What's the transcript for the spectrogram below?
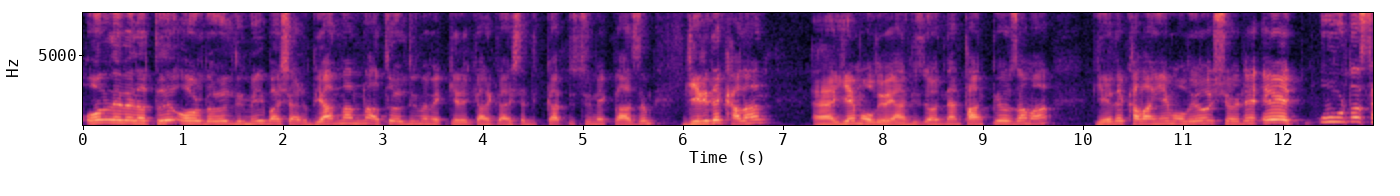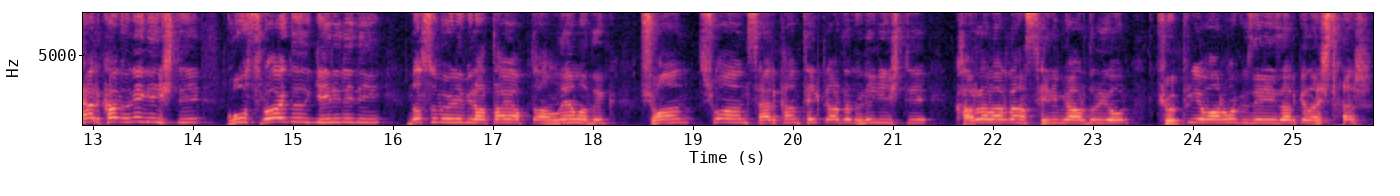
10 level atı orada öldürmeyi başardı. Bir yandan da atı öldürmemek gerekiyor arkadaşlar. Dikkatli sürmek lazım. Geride kalan e, yem oluyor yani. Biz önden tanklıyoruz ama geride kalan yem oluyor. Şöyle evet orada Serkan öne geçti. Ghost Rider geriledi. Nasıl böyle bir hata yaptı anlayamadık. Şu an şu an Serkan tekrardan öne geçti. Karalardan Selim yardırıyor. Köprüye varmak üzereyiz arkadaşlar.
